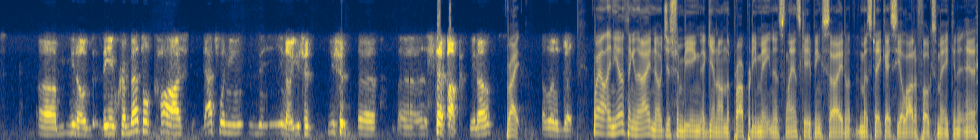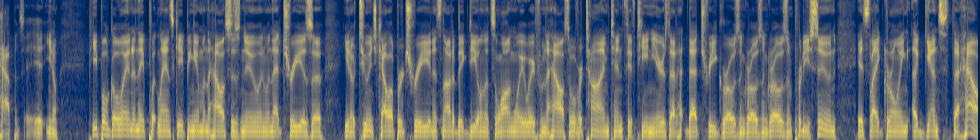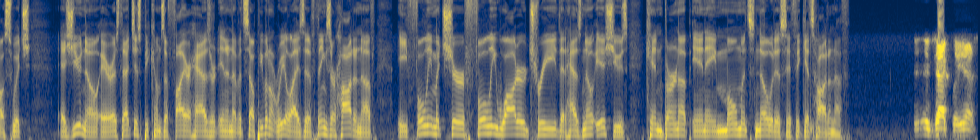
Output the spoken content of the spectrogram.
um, you know, the, the incremental cost. That's when you, the, you know, you should you should uh, uh, step up. You know. Right a little bit. Well, and the other thing that I know just from being again on the property maintenance landscaping side, the mistake I see a lot of folks make, and it, and it happens. It, you know, people go in and they put landscaping in when the house is new, and when that tree is a you know two inch caliper tree, and it's not a big deal, and it's a long way away from the house. Over time, 10, 15 years, that that tree grows and grows and grows, and pretty soon it's like growing against the house, which as you know, Aris, that just becomes a fire hazard in and of itself. People don't realize that if things are hot enough, a fully mature, fully watered tree that has no issues can burn up in a moment's notice if it gets hot enough. Exactly, yes.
